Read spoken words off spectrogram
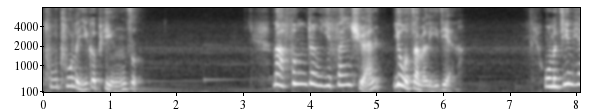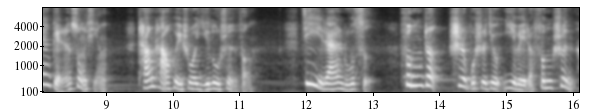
突出了一个“平”字。那“风正一帆悬”又怎么理解呢？我们今天给人送行，常常会说一路顺风。既然如此，风正是不是就意味着风顺呢？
